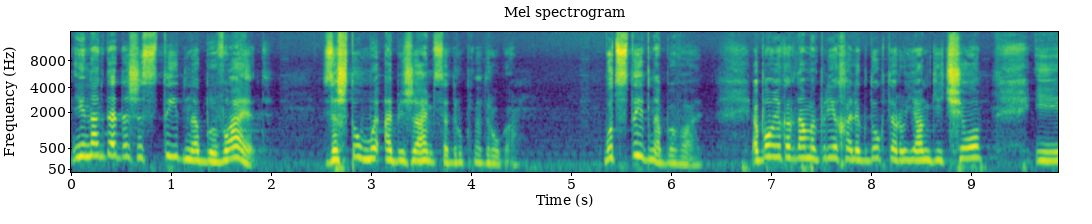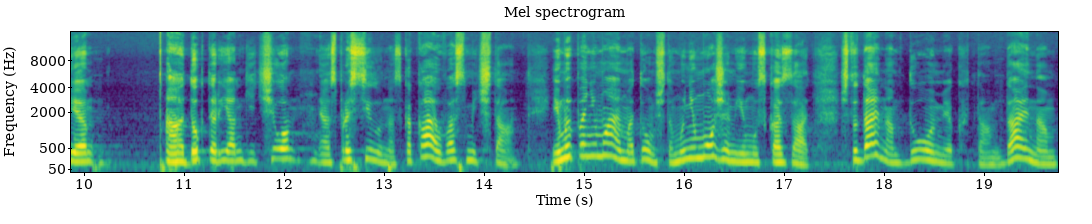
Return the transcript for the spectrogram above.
иногда даже стыдно бывает, за что мы обижаемся друг на друга. Вот стыдно бывает. Я помню, когда мы приехали к доктору Янги Чо, и а, доктор Янги Чо э, спросил у нас, какая у вас мечта? И мы понимаем о том, что мы не можем ему сказать, что дай нам домик, там, дай нам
